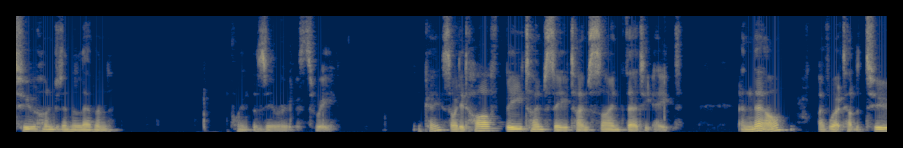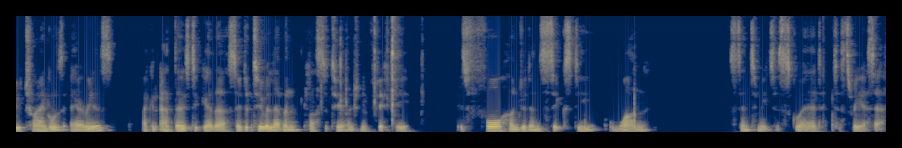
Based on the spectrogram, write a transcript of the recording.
211.03. Okay, so I did half b times c times sine 38. And now I've worked out the two triangles areas. I can add those together. So the 211 plus the 250 is 461 centimeters squared to 3SF.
